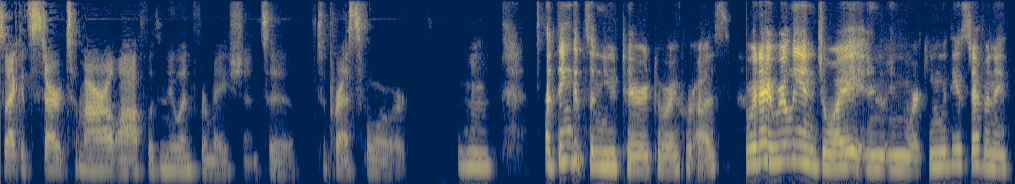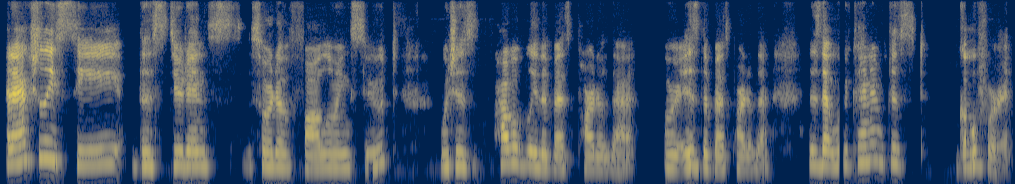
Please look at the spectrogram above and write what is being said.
So I could start tomorrow off with new information to to press forward. Mm-hmm. I think it's a new territory for us. What I really enjoy in, in working with you, Steph, and I, and I actually see the students sort of following suit, which is probably the best part of that, or is the best part of that, is that we kind of just go for it.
